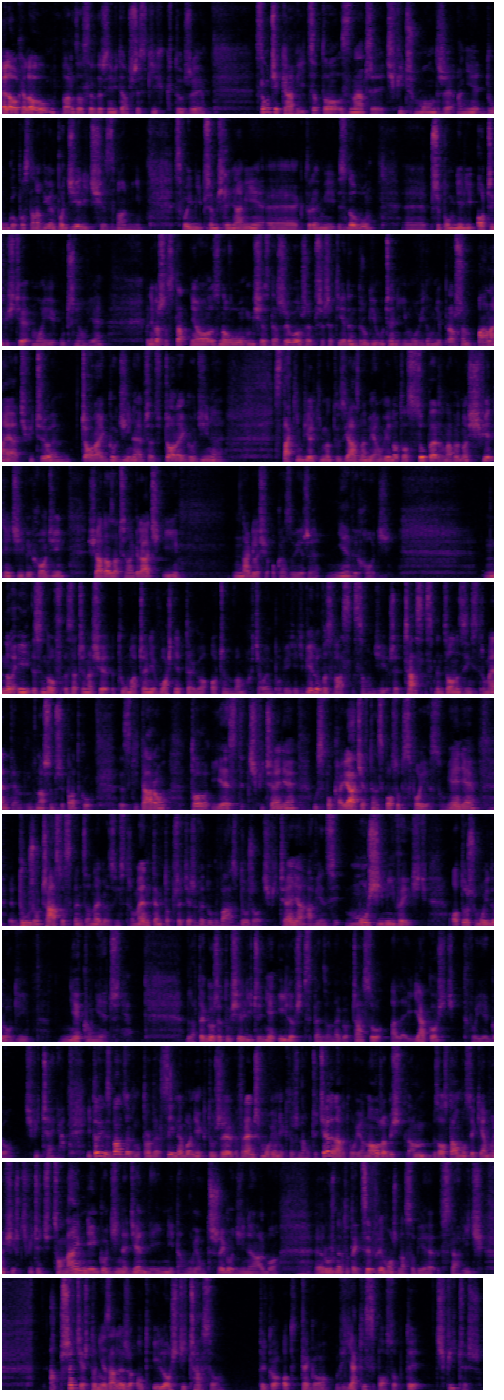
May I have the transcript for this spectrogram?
Hello, hello! Bardzo serdecznie witam wszystkich, którzy są ciekawi, co to znaczy ćwicz mądrze, a nie długo. Postanowiłem podzielić się z Wami swoimi przemyśleniami, e, które mi znowu e, przypomnieli oczywiście moi uczniowie. Ponieważ ostatnio znowu mi się zdarzyło, że przyszedł jeden, drugi uczeń i mówi do mnie: Proszę pana, ja ćwiczyłem wczoraj godzinę, przedwczoraj godzinę z takim wielkim entuzjazmem. Ja mówię, no to super, to na pewno świetnie ci wychodzi. Siada, zaczyna grać i nagle się okazuje, że nie wychodzi. No i znów zaczyna się tłumaczenie właśnie tego, o czym Wam chciałem powiedzieć. Wielu z Was sądzi, że czas spędzony z instrumentem, w naszym przypadku z gitarą, to jest ćwiczenie. Uspokajacie w ten sposób swoje sumienie. Dużo czasu spędzonego z instrumentem to przecież według Was dużo ćwiczenia, a więc musi mi wyjść. Otóż, mój drogi, niekoniecznie. Dlatego, że tu się liczy nie ilość spędzonego czasu, ale jakość Twojego ćwiczenia. I to jest bardzo kontrowersyjne, bo niektórzy wręcz mówią, niektórzy nauczyciele nawet mówią, no, żebyś tam został muzykiem, musisz ćwiczyć co najmniej godzinę dziennie. Inni tam mówią 3 godziny albo różne tutaj cyfry można sobie wstawić. A przecież to nie zależy od ilości czasu, tylko od tego, w jaki sposób Ty ćwiczysz.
